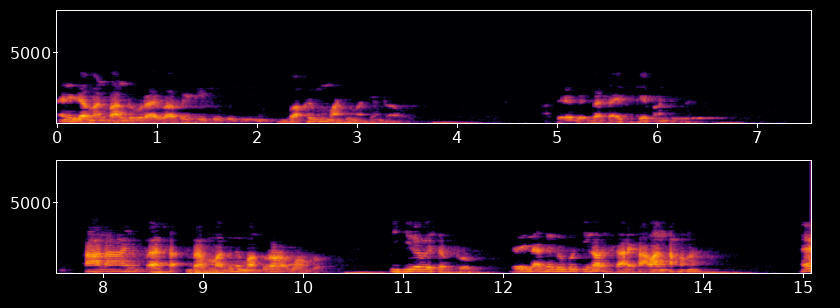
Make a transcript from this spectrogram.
Ini zaman Pantura itu apa di tuku Cina. Mbak Kim mati-matian tahu. Akhirnya bahasa itu sebagai Pantura. Karena bahasa Mbah Mat itu Pantura orang wong Pinggirnya wis serbo. Jadi nek sing tuku Cina sekarang sak langkah mana? Eh,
